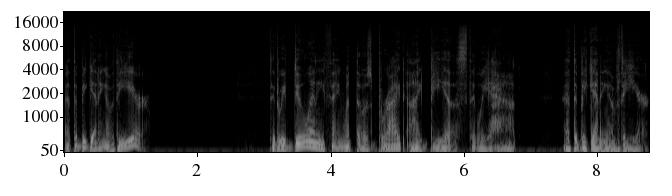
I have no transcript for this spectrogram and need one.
at the beginning of the year? Did we do anything with those bright ideas that we had at the beginning of the year?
